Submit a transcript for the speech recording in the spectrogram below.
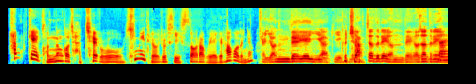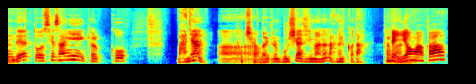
함께 걷는 것 자체로 힘이 되어줄 수 있어라고 얘기를 하거든요. 그러니까 연대의 이야기, 그쵸. 약자들의 연대, 여자들의 네. 연대, 또 세상이 결코 마냥 어, 그쵸. 너희들을 무시하지만은 않을 거다. 근데 이 하는. 영화가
